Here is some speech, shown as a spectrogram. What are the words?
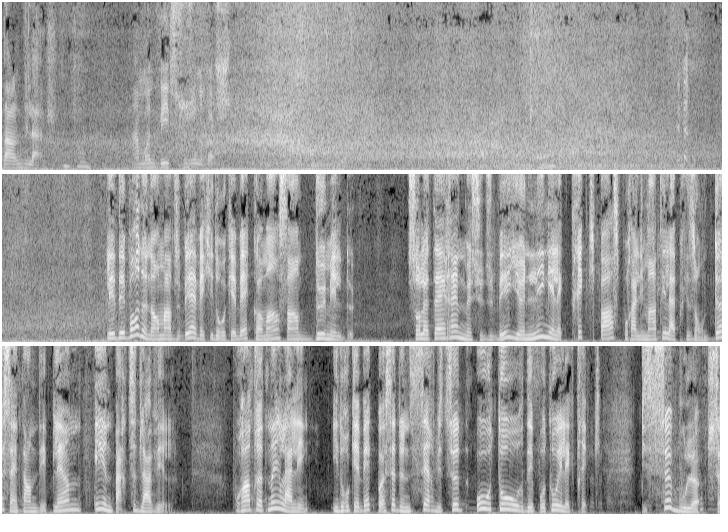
dans le village. À moins de vivre sous une roche. Les débats de Normand Dubé avec Hydro-Québec commencent en 2002. Sur le terrain de M. Dubé, il y a une ligne électrique qui passe pour alimenter la prison de Sainte-Anne-des-Plaines et une partie de la ville. Pour entretenir la ligne, Hydro-Québec possède une servitude autour des poteaux électriques. Puis ce bout-là, ce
